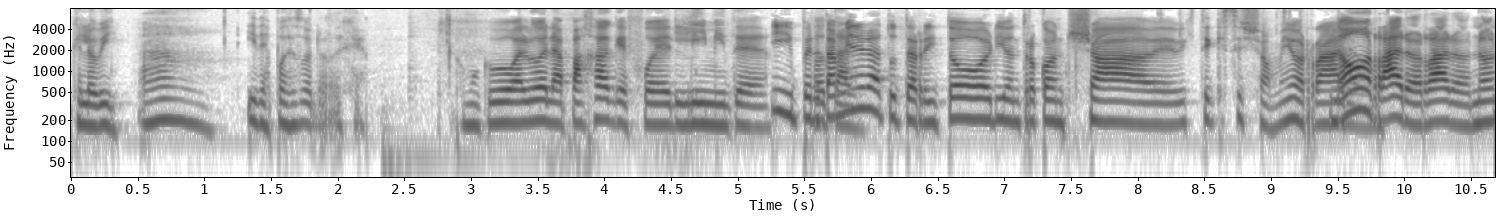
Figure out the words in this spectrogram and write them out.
que lo vi. Ah. Y después de eso lo dejé. Como que hubo algo de la paja que fue el límite. Y, pero total. también era tu territorio, entró con llave, viste, qué sé yo, medio raro. No, raro, raro. No,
